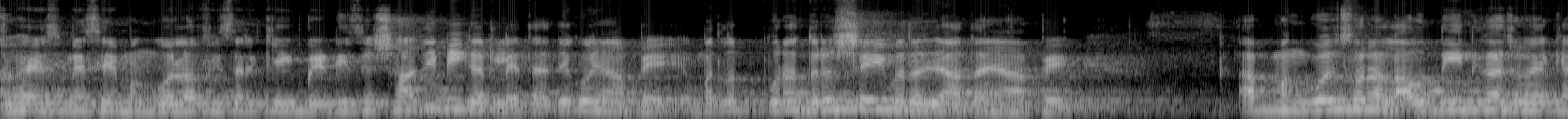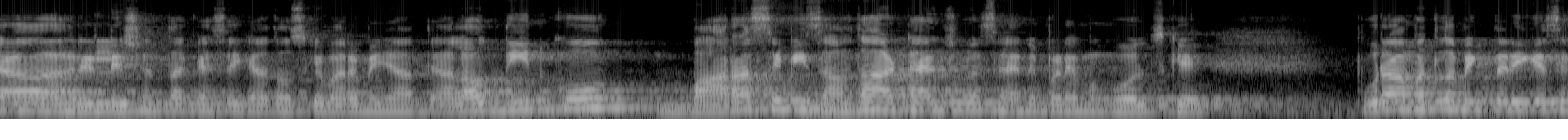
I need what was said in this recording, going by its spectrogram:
जो है इसमें से मंगोल ऑफिसर की एक बेटी से शादी भी कर लेता है। देखो यहाँ पे मतलब पूरा दृश्य ही बदल जाता है यहाँ पे। अब मंगोल्स और अलाउद्दीन का जो है क्या रिलेशन था, कैसे क्या था, उसके बारे में जानते हैं। अलाउद्दीन को 12 से भी ज़्यादा अटैक जो है सहने पड़े मंगोल्स के। पूरा मतलब एक तरीके से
